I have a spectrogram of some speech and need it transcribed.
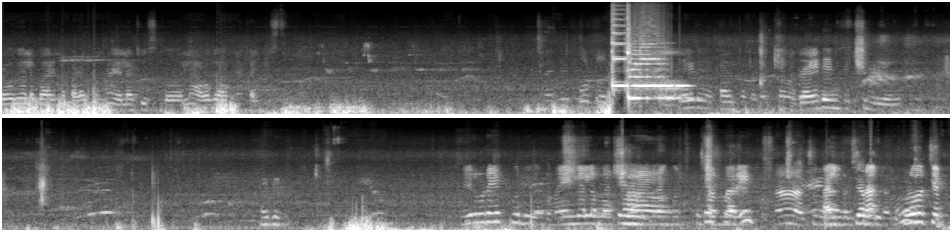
రోగాల బారిన పడకుండా ఎలా చూసుకోవాలో అవగాహన కల్పిస్తున్నాము రైడ్ ఇచ్చింది మీరు కూడా ఎక్కువ మైండ్లలో మంచిగా ఉంచుకుంటాం మరి. ఇప్పుడు చెప్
